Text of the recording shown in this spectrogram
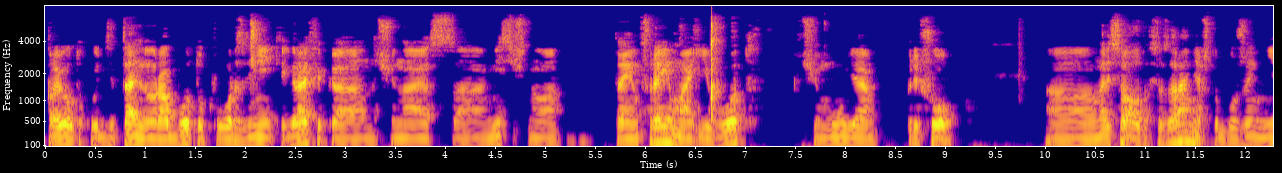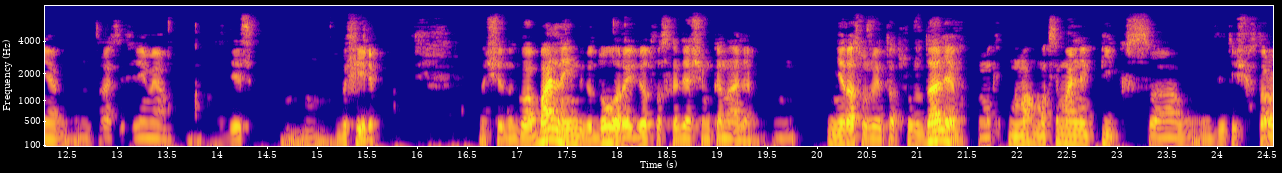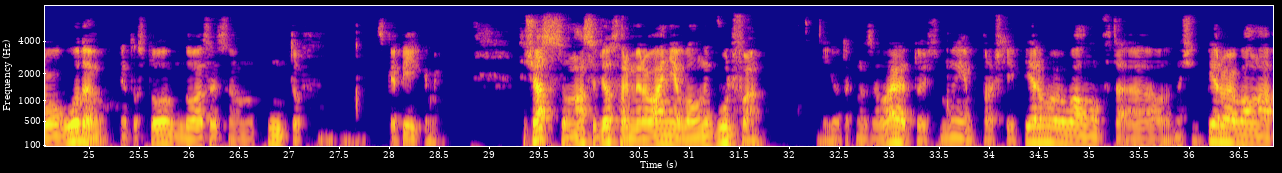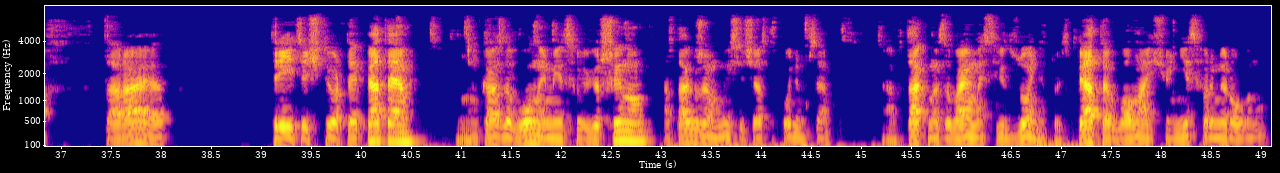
провел такую детальную работу по разлинейке графика, начиная с а, месячного таймфрейма. И вот к чему я пришел. А, нарисовал это все заранее, чтобы уже не тратить время здесь в эфире. Значит, глобально индекс доллара идет в восходящем канале. Не раз уже это обсуждали. Максимальный пик с 2002 а, года это 120 пунктов с копейками. Сейчас у нас идет формирование волны Вульфа. Ее так называют. То есть мы прошли первую волну, а, значит, первая волна, вторая, третья, четвертая, пятая. Каждая волна имеет свою вершину, а также мы сейчас находимся а, в так называемой свит-зоне. То есть пятая волна еще не сформирована.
